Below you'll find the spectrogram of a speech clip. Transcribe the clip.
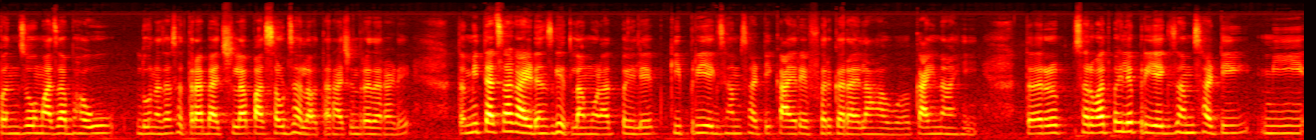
पण जो माझा भाऊ दोन हजार सतरा बॅचला पासआउट झाला होता राजेंद्र दराडे तर मी त्याचा गायडन्स घेतला मुळात पहिले की प्री एक्झामसाठी काय रेफर करायला हवं काय नाही. तर सर्वात पहिले प्री एक्झामसाठी मी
